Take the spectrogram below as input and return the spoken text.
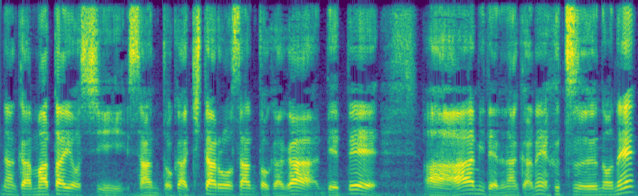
なんか、又吉さんとか、北郎さんとかが出て、ああ、みたいな、なんかね、普通のね、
